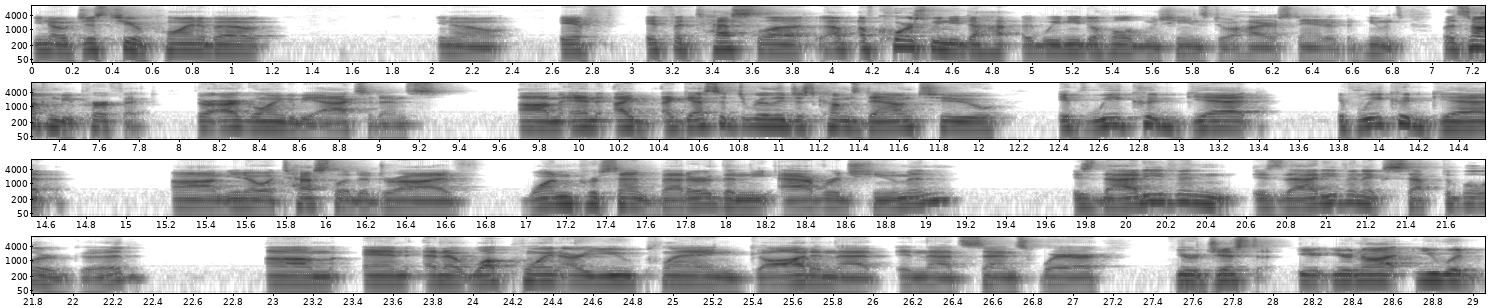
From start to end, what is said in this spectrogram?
you know, just to your point about you know if if a Tesla, of course, we need to we need to hold machines to a higher standard than humans, but it's not going to be perfect. There are going to be accidents, um, and I, I, guess it really just comes down to if we could get if we could get um, you know a Tesla to drive one percent better than the average human, is that even is that even acceptable or good? Um, and and at what point are you playing God in that in that sense where you're just you're not you would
